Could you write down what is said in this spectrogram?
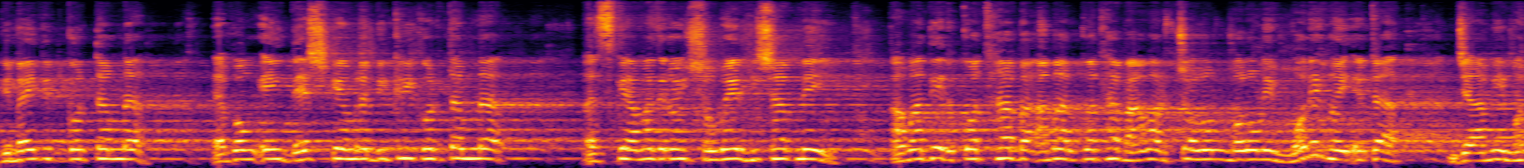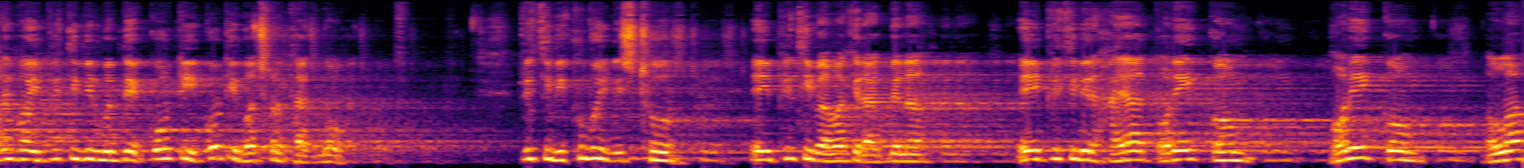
ডিভাইডেড করতাম না, এবং এই দেশকে আমরা বিক্রি করতাম না। আজকে আমাদের ওই সময়ের হিসাব নেই। আমাদের কথা বা আমার কথা বা আমার চলন বলনে মনে হয় এটা, যে আমি মনে হয় পৃথিবীর মধ্যে কোটি কোটি বছর থাকব। পৃথিবী খুবই নিষ্ঠুর। এই পৃথিবী আমাকে রাখবে না। এই পৃথিবীর হায়াত অনেক কম অনেক কম। আল্লাহ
